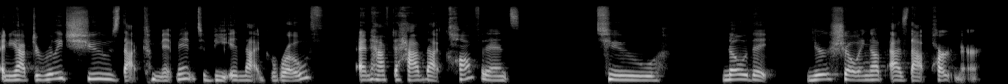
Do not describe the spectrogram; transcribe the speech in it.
And you have to really choose that commitment to be in that growth and have to have that confidence to know that you're showing up as that partner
